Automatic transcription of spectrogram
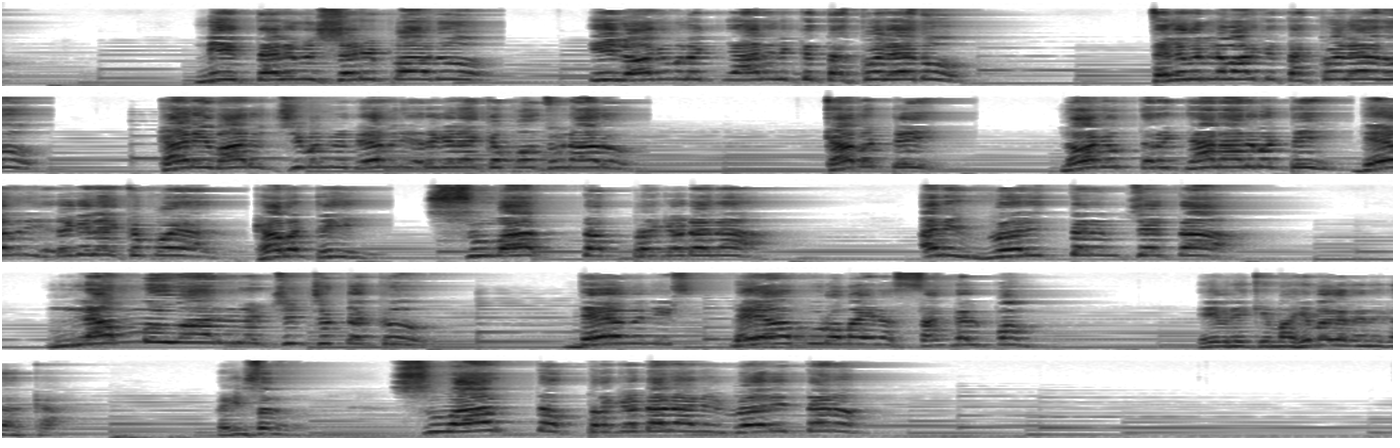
నీ తెలివి సరిపోదు. ఈ లోకములో జ్ఞానులకి తక్కువ లేదు. తెలివిన్న వారికి తక్కువ లేదు. కానీ వారు జీవన దేవుని ఎరగలేకపోతున్నారు. కాబట్టి లోకం తన జ్ఞానాన్ని బట్టి దేవుని ఎరగలేకపోయారు. కాబట్టి సువార్త ప్రకటన అని వరితనం చేత నమ్మువారు రక్షించుటకు దేవుని దయాపూర్వమైన సంకల్పం దేవునికి మహిమ కలిగిన గాక పైసలు స్వార్థ ప్రకటన అని వెరితనం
